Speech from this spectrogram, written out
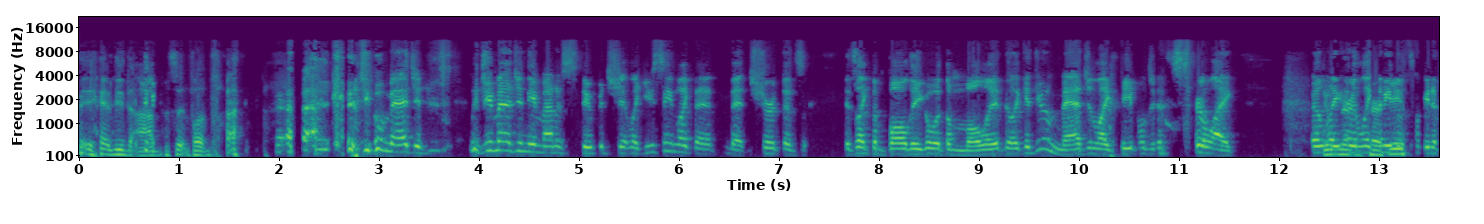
It'd be the opposite flip flop. could you imagine? Could you imagine the amount of stupid shit? Like you seen like that that shirt that's it's like the bald eagle with the mullet. Like, could you imagine like people just are like, or like, or like to any turkeys? afraid.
